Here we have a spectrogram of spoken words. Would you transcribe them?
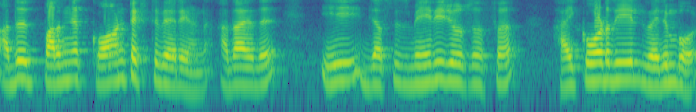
അത് പറഞ്ഞ കോണ്ടെക്സ്റ്റ് വേറെയാണ്. അതായത് ഈ ജസ്റ്റിസ് മേരി ജോസഫ് ഹൈക്കോടതിയിൽ വരുമ്പോൾ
